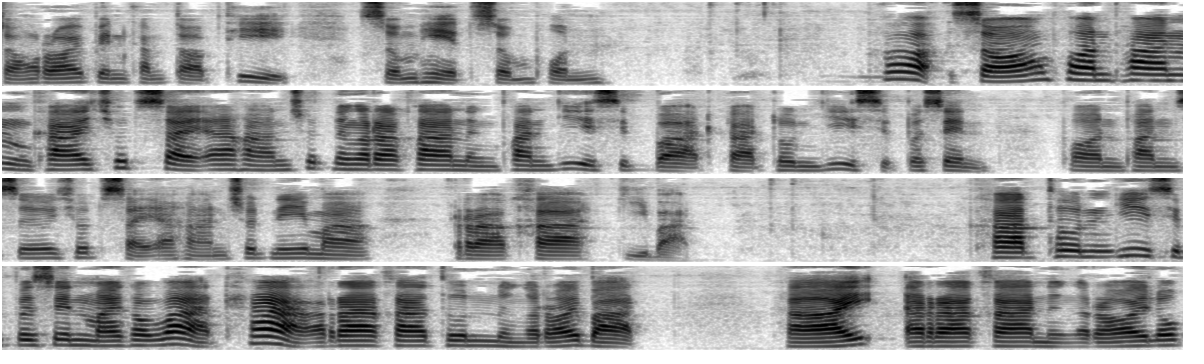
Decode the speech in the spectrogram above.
1,200เป็นคำตอบที่สมเหตุสมผล ข้อ2พรพันขายชุดใส่อาหารชุดหนึ่งราคา1,020บาท ขาดทุน20%พรพันซื้อชุดใส่อาหารชุดนี้มา ราคากี่บาท ขาดทุน 20%หมายความว่า ถ้าราคาทุน 100 บาท ขายราคา 100ลบ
